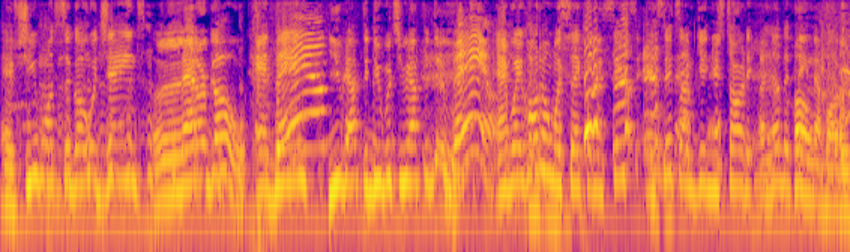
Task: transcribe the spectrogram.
if she wants to go with James, let her go. And then Bam! you have to do what you have to do. Bam! And wait, hold on one second. And since, and since I'm getting you started, another thing that bothered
